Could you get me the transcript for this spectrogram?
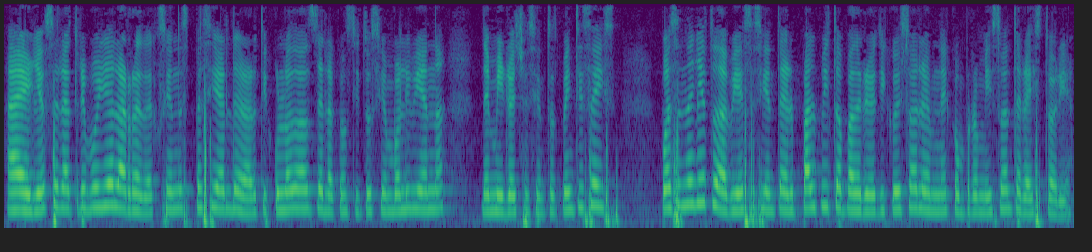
A ellos se le atribuye la redacción especial del artículo 2 de la Constitución boliviana de 1826, pues en ella todavía se siente el pálpito patriótico y solemne compromiso ante la historia.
